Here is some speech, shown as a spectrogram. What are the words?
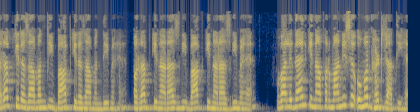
رب کی رضامندی باپ کی رضامندی میں ہے اور رب کی ناراضگی باپ کی ناراضگی میں ہے۔ والدین کی نافرمانی سے عمر گھٹ جاتی ہے۔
